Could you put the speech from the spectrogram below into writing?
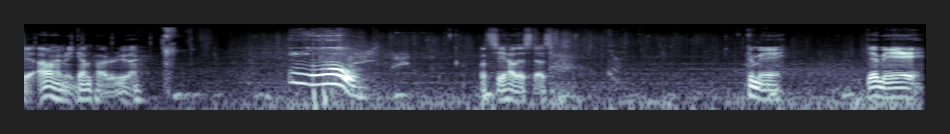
Shit, I don't have any gunpowder, do I? Whoa! Let's see how this does. Come here. Come here.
